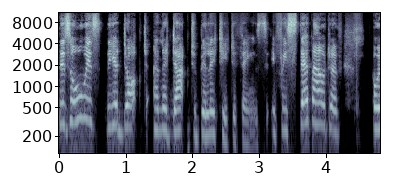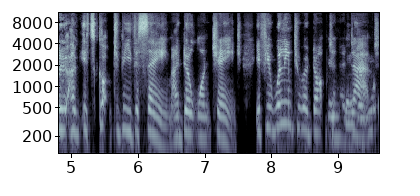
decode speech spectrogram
there's always the adopt and adaptability to things. If we step out of, oh, it's got to be the same, I don't want change. If you're willing to adopt and adapt,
